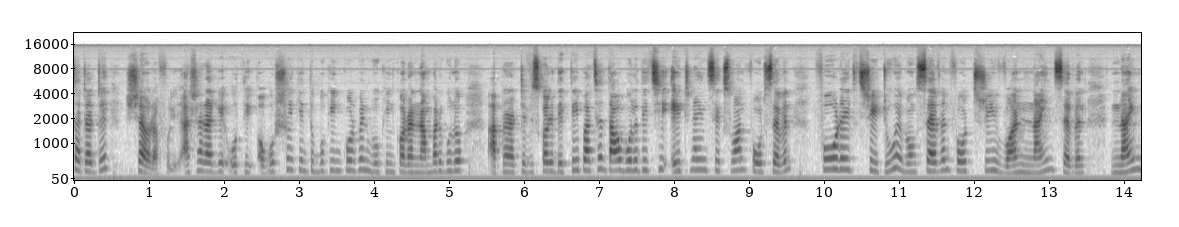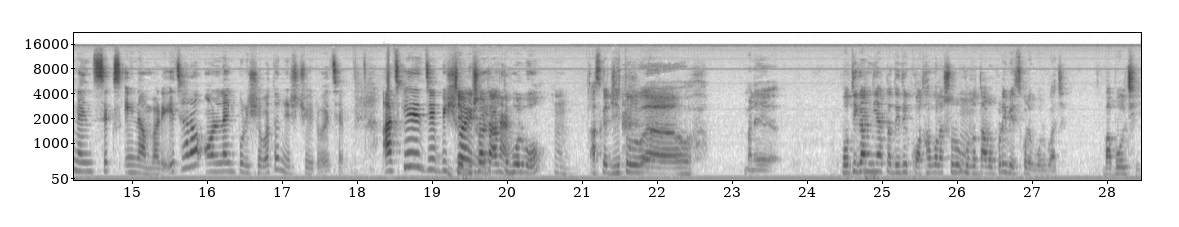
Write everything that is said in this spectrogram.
Saturday Sheoraphuli. আসার আগে অতি অবশ্যই কিন্তু বুকিং করবেন। বুকিং করার নাম্বারগুলো আপনারা টিভিস কলে দেখতেই পাচ্ছেন। তাও বলে দিচ্ছি eight nine six one four seven four eight three two এবং seven four three one nine seven nine nine six এই নাম্বারে। এছাড়াও অনলাইন পরিষেবা তো নিশ্চয়ই রয়েছে। আজকে যে বিষয় বিষয়টা হ্যাঁ, বলব হুম, আজকে যেহেতু আহ, মানে প্রতিকার নিয়ে একটা দিদি কথা বলা শুরু করল তার উপরেই বেশ করে বলব আজ বা বলছি।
